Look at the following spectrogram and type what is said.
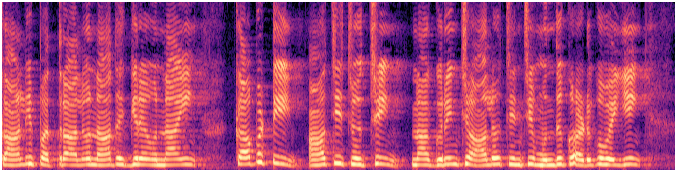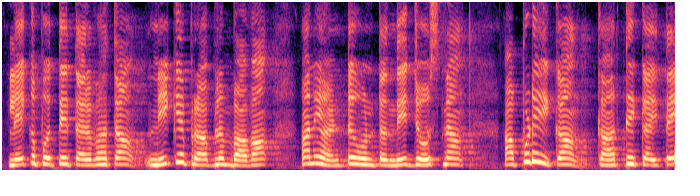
ఖాళీ పత్రాలు నా దగ్గరే ఉన్నాయి. కాబట్టి ఆచిచూచి నా గురించి ఆలోచించి ముందుకు అడుగు వెయ్యి లేకపోతే తర్వాత నీకే ప్రాబ్లం బావా అని అంటూ ఉంటుంది జ్యోత్స్న. అప్పుడే ఇక కార్తీక్ అయితే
